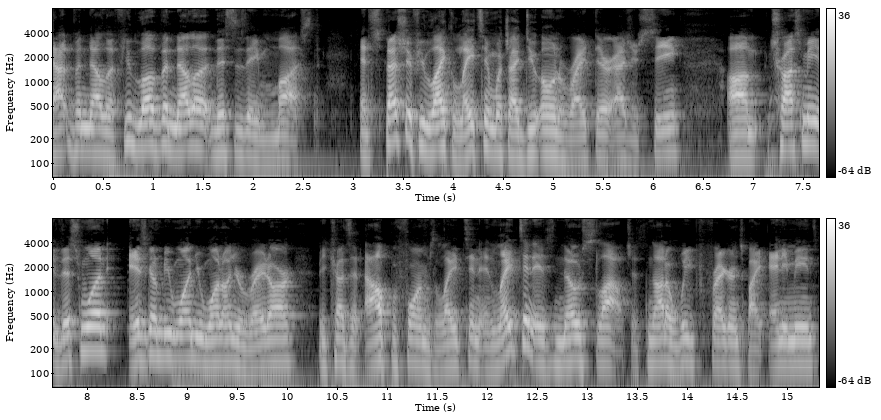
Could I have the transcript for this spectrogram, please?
that vanilla. If you love vanilla, this is a must. And especially if you like Layton, which I do own right there as you see. Um, trust me, this one is going to be one you want on your radar because it outperforms Layton. And Layton is no slouch. It's not a weak fragrance by any means.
